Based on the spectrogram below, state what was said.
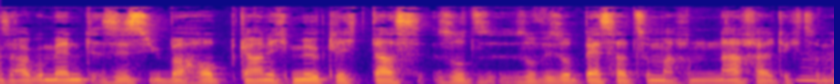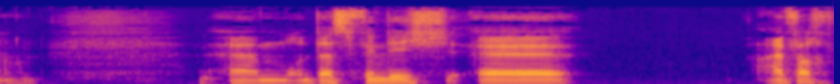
das Argument, es ist überhaupt gar nicht möglich, das so, sowieso besser zu machen, nachhaltig mhm. zu machen. Ähm, und das finde ich äh, einfach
